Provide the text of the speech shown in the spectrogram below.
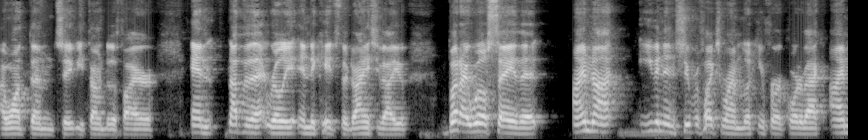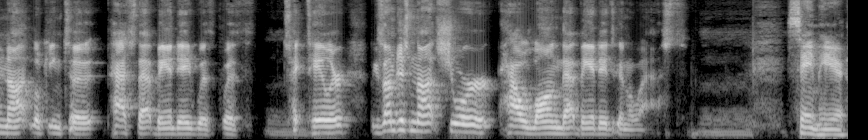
I want them to be thrown to the fire. And not that that really indicates their dynasty value, but I will say that I'm not even in Superflex where I'm looking for a quarterback. I'm not looking to patch that band aid with with t- Taylor because I'm just not sure how long that band aid is going to last. Same here.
